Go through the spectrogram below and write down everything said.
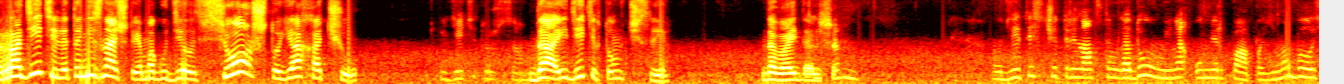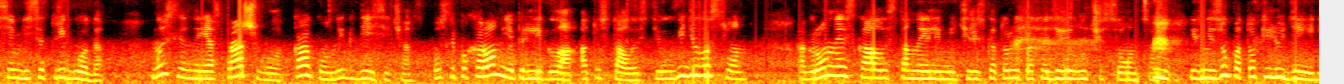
Родитель, это не значит, что я могу делать все, что я хочу. И дети тоже самое. Да, и дети в том числе. Давай дальше. В 2013 году у меня умер папа. Ему было 73 года. Мысленно я спрашивала, как он и где сейчас. После похорон я прилегла от усталости и увидела сон. Огромные скалы с тоннелями, через которые проходили лучи солнца. И внизу потоки людей.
